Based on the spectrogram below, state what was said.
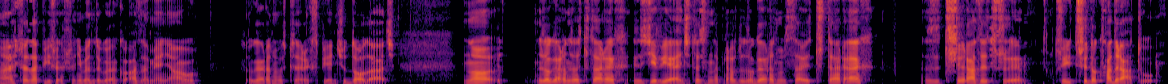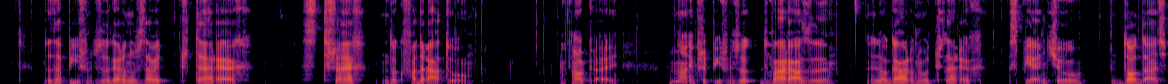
a jeszcze zapiszę, jeszcze nie będę go jako a zamieniał. Logarytm z 4 z 5 dodać. No, logarytm za 4 z 9 to jest naprawdę logarytm w podstawie 4 z 3 razy 3, czyli 3 do kwadratu. To zapiszmy, jest logarytm w podstawie 4 z 3 do kwadratu. Ok. No i przepiszmy, że 2 razy logarytm 4 z 5 dodać.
